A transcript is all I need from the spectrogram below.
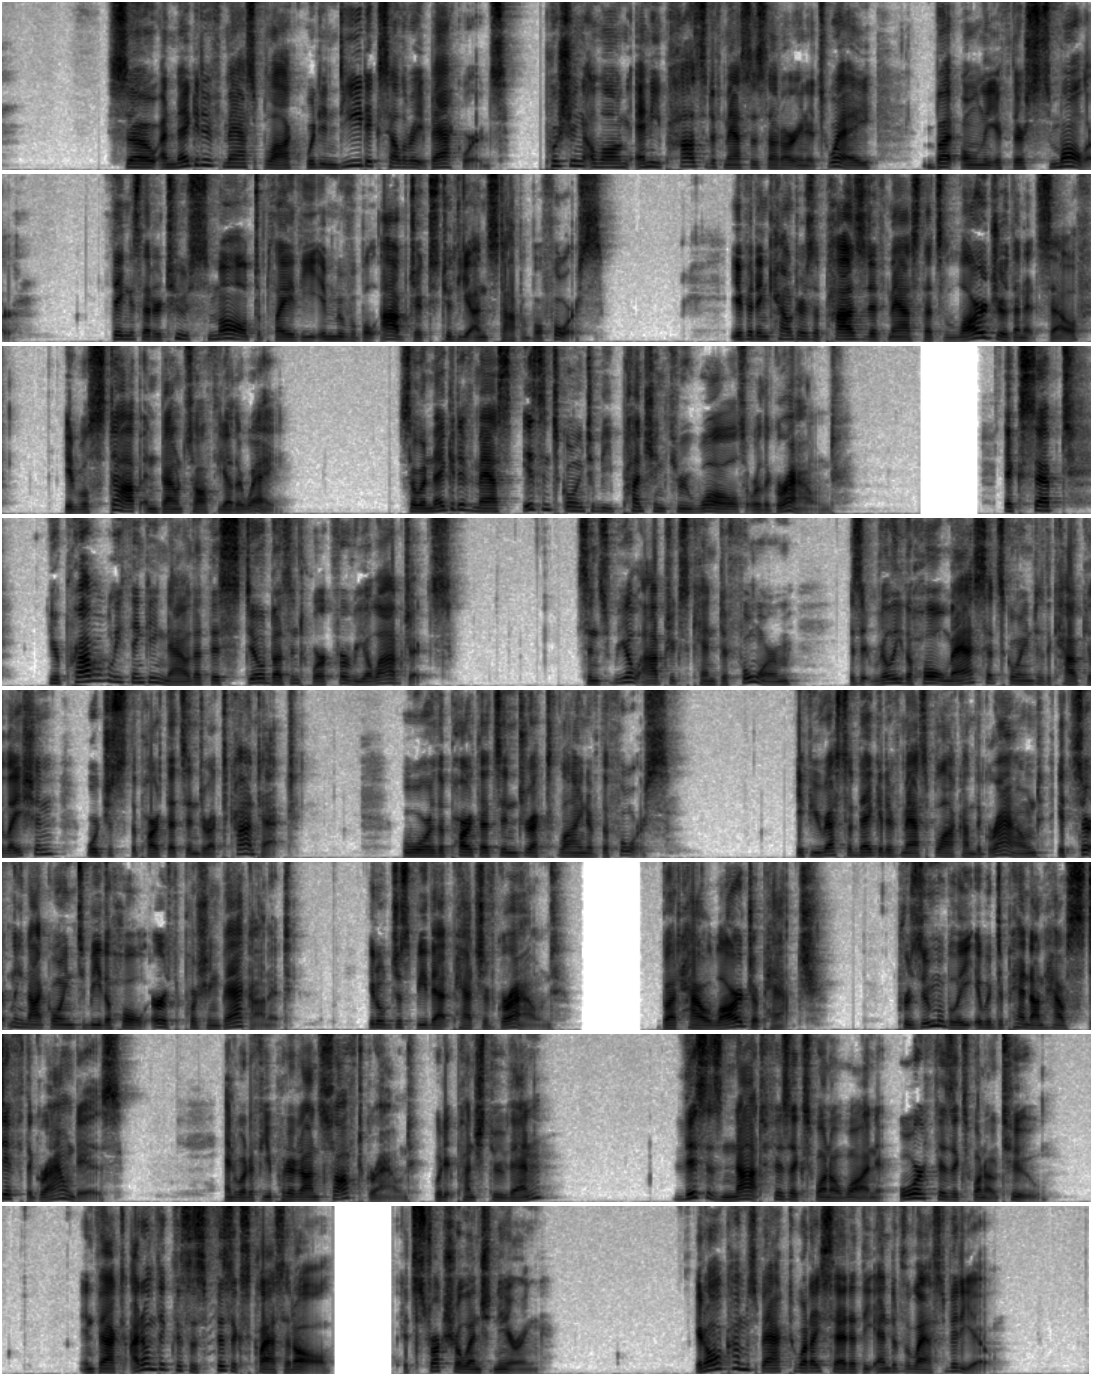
So, a negative mass block would indeed accelerate backwards, pushing along any positive masses that are in its way, but only if they're smaller. Things that are too small to play the immovable object to the unstoppable force. If it encounters a positive mass that's larger than itself, it will stop and bounce off the other way. So a negative mass isn't going to be punching through walls or the ground. Except, you're probably thinking now that this still doesn't work for real objects. Since real objects can deform, is it really the whole mass that's going into the calculation, or just the part that's in direct contact? Or the part that's in direct line of the force? If you rest a negative mass block on the ground, it's certainly not going to be the whole Earth pushing back on it. It'll just be that patch of ground. But how large a patch? Presumably, it would depend on how stiff the ground is. And what if you put it on soft ground? Would it punch through then? This is not Physics 101 or Physics 102. In fact, I don't think this is physics class at all. It's structural engineering. It all comes back to what I said at the end of the last video.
